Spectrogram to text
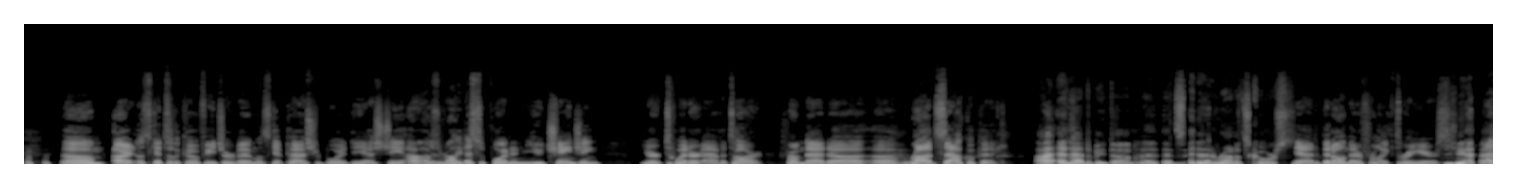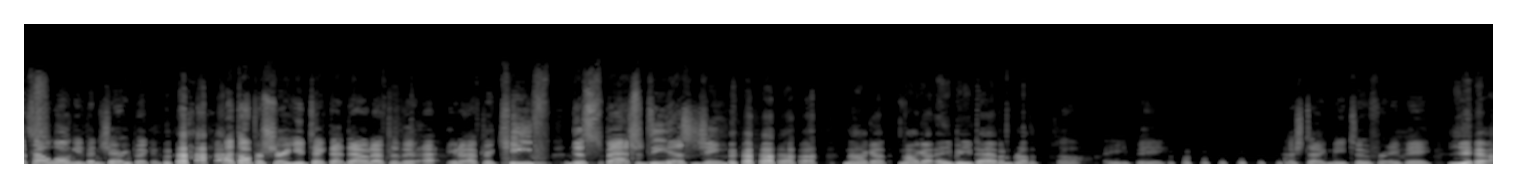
um, all right, let's get to the co-feature, Vin. Let's get past your boy DSG. I, I was really disappointed in you changing your Twitter avatar from that uh, uh, Rod Salka pic. I, it had to be done. It, it's, it had run its course. Yeah, it'd been on there for like three years. Yeah. That's how long you'd been cherry picking. I thought for sure you'd take that down after the, uh, you know, after Keith dispatched DSG. now I got now I got AB dabbing, brother. Oh, AB. Hashtag me too for AB. Yeah.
